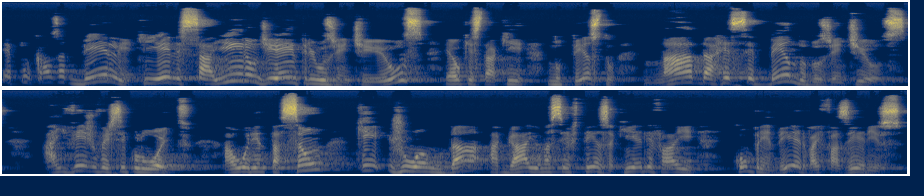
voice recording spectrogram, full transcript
É por causa dele que eles saíram de entre os gentios, é o que está aqui no texto, nada recebendo dos gentios. Aí veja o versículo 8, a orientação que João dá a Gaio na certeza que ele vai compreender, vai fazer isso.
